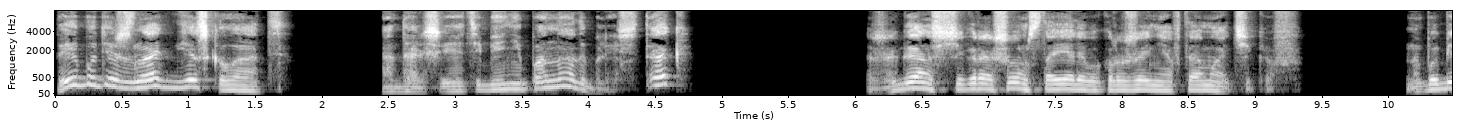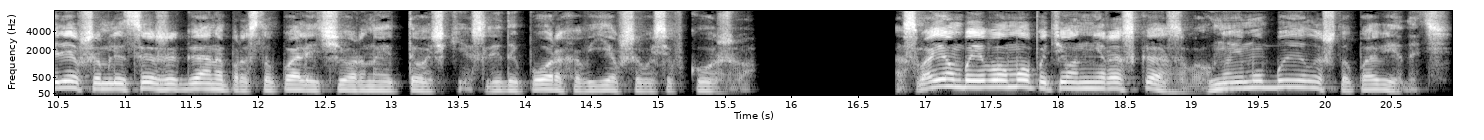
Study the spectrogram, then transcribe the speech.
Ты будешь знать, где склад, а дальше я тебе не понадоблюсь, так?» Жиган с Чеграшом стояли в окружении автоматчиков. На побелевшем лице Жигана проступали черные точки, следы пороха, въевшегося в кожу. О своем боевом опыте он не рассказывал, но ему было что поведать.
